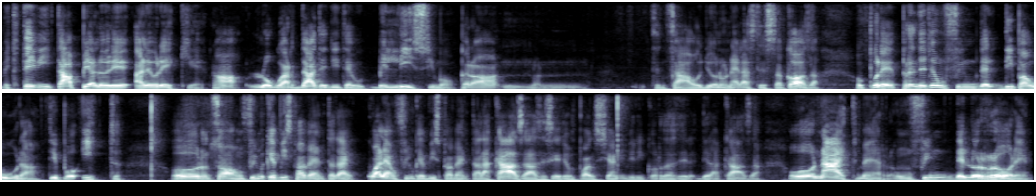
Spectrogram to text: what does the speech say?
mettetevi i tappi alle, ore alle orecchie, no? Lo guardate e dite bellissimo, però non, senza audio non è la stessa cosa. Oppure prendete un film di paura, tipo It, o non so, un film che vi spaventa, dai, qual è un film che vi spaventa? La casa, se siete un po' anziani vi ricordate della casa, o Nightmare, un film dell'orrore.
